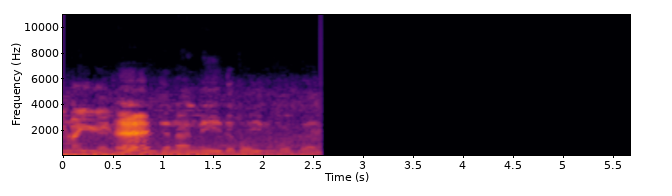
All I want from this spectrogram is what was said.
ਬਣਾਈ ਹੈਂ? ਜਨਾਨੀ ਤੇ ਕੋਈ ਵੀ ਫੋਟੋ ਹੈ।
